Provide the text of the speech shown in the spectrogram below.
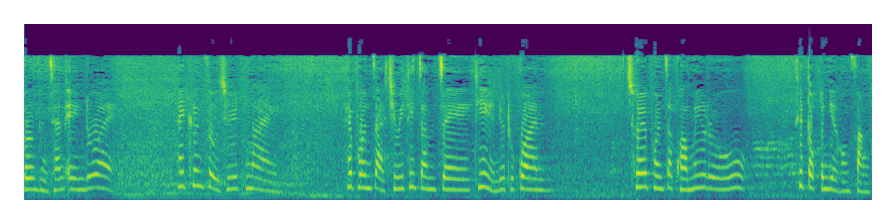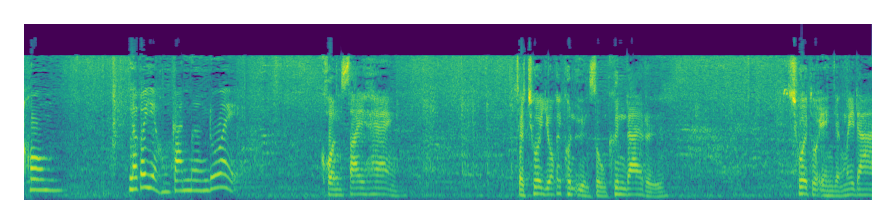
รวมถึงฉันเองด้วย ให้ขึ้นสู่ชีวิตใหม่ ให้พ้นจากชีวิตที่จำเจที่เห็นอยู่ทุกวัน ช่วยพ้นจากความไม่รู้ที่ตกเป็นเหยื่อของสังคม แล้วก็เหยื่อของการเมืองด้วย คนไส้แห้ง จะช่วยยกให้คนอื่นสูงขึ้นได้หรือ ช่วยตัวเองยังไม่ได้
